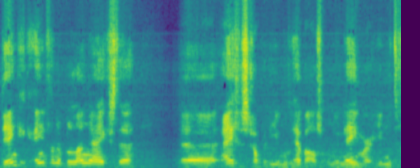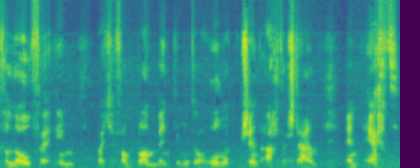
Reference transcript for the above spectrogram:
denk ik een van de belangrijkste uh, eigenschappen die je moet hebben als ondernemer. Je moet geloven in wat je van plan bent. Je moet er 100% achter staan en echt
